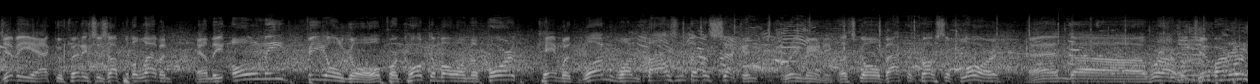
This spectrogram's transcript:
Divjak, who finishes up with 11. And the only field goal for Kokomo on the fourth came with one one-thousandth of a second remaining. Let's go back across the floor. And uh, where are we? Jim Barber?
